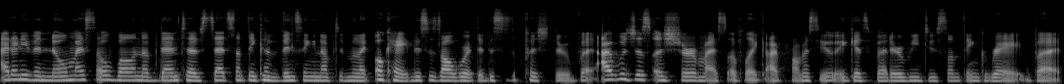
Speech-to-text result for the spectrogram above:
I don't even know myself well enough then to have said something convincing enough to be like, okay, this is all worth it. This is a push through. But I would just assure myself, like, I promise you, it gets better. We do something great. But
